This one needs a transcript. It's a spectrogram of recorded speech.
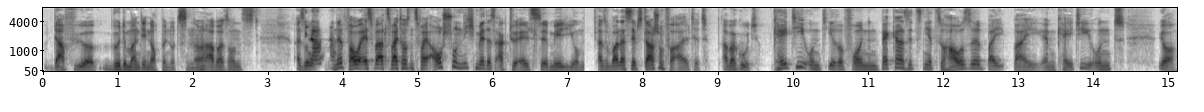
dafür würde man den noch benutzen. Ne? Aber sonst also, Ja. ne, VHS war 2002 auch schon nicht mehr das aktuellste Medium. Also war das selbst da schon veraltet. Aber gut. Katie und ihre Freundin Becker sitzen jetzt zu Hause bei, bei ähm, Katie und ja,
